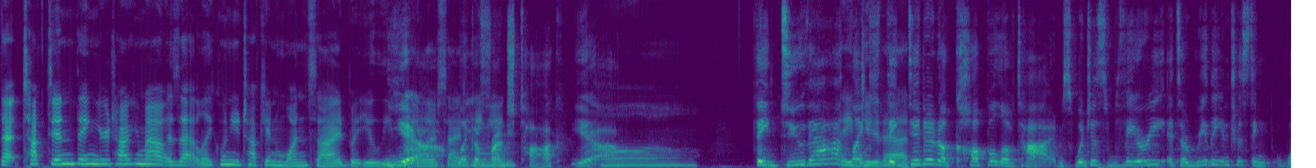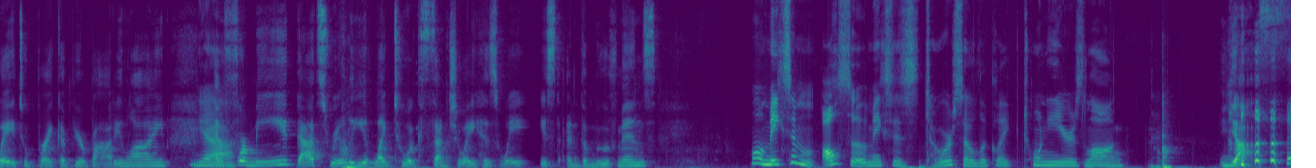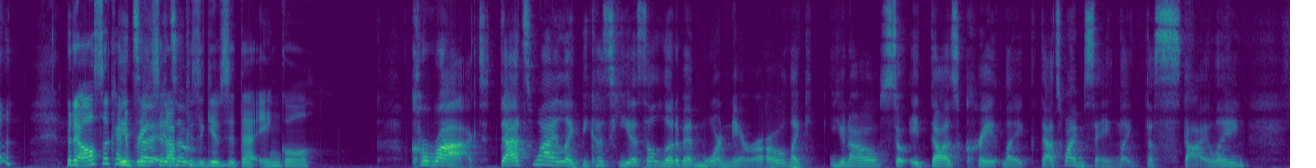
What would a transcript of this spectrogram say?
That tucked in thing you're talking about is that like when you tuck in one side but you leave the Yeah, other side like a? French talk. Yeah. Oh, they do that They like do they did it a couple of times which is very it's a really interesting way to break up your body line Yeah. and for me that's really like to accentuate his waist and the movements well, it makes him also it makes his torso look like 20 years long. Yeah. But it also kind of It's a- breaks it up because it gives it that angle. Correct. That's why like because he is a little bit more narrow like you know so it does create like that's why i'm saying like the styling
